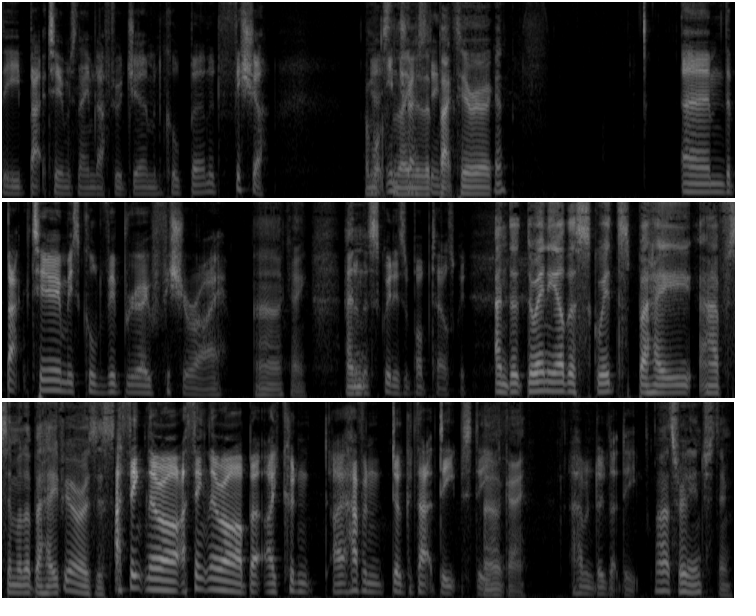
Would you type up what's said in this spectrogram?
the bacterium is named after a German called Bernhard Fischer. And what's the name of the bacteria again? Um, the bacterium is called Vibrio fischeri, Uh, okay. and, And the squid is a bobtail squid. and do, do any other squids behave have similar behaviour, or is this I think there are. I think there are, but I couldn't. I haven't dug that deep, Steve. okay? I haven't dug that deep. Well, that's really interesting.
